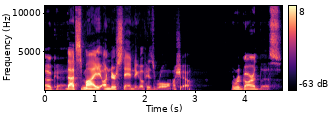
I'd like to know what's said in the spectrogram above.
Okay. That's my understanding of his role on the show. regardless.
